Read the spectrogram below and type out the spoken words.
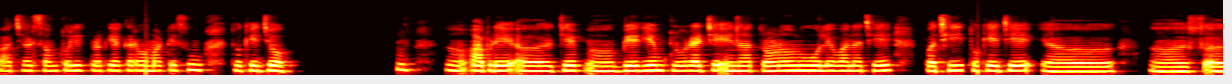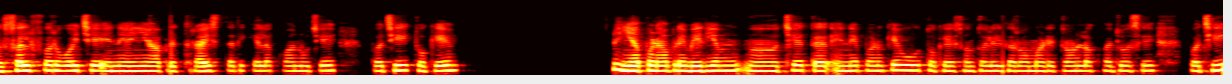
પાછળ સમતોલિત પ્રક્રિયા કરવા માટે શું? તો કે જો આપણે જે બેરિયમ ક્લોરાઇડ છે એના ત્રણ અણુઓ લેવાના છે. પછી તો કે જે સલ્ફર હોય છે એને અહીંયા આપણે થ્રાઇસ તરીકે લખવાનું છે. પછી તો કે અહીંયા પણ આપણે મેડિયમ છે તો એને પણ કેવું તો કે સંતુલિત કરવા માટે ત્રણ લખવા જોશે. પછી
